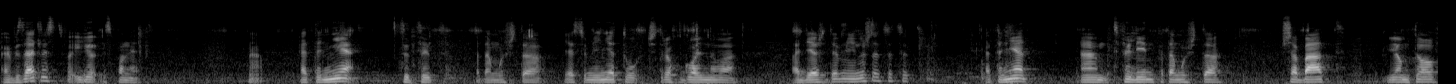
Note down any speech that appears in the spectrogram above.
обязательство ее исполнять. Да. Это не цицит, потому что если у меня нету четырехугольного одежды, мне не нужно цицит. Это не э, тфилин, потому что в шаббат Йом Тов,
